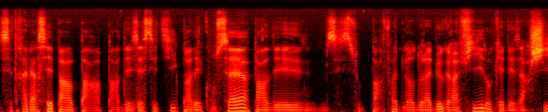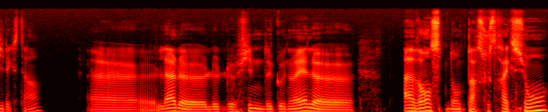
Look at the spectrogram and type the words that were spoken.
s'est traversé par, par, des esthétiques, par des concerts, par des, parfois de l'ordre de la biographie, donc il y a des archives, etc. Euh, là, le, film de Gonoël euh, avance donc par soustraction,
